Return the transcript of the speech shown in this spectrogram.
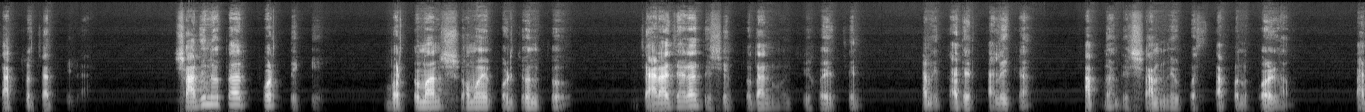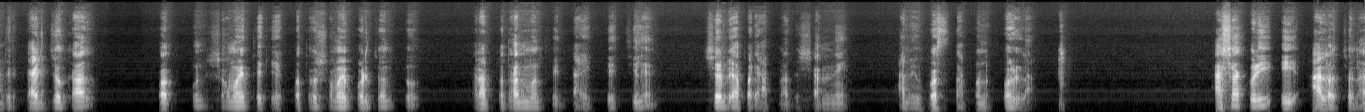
ছাত্রছাত্রীরা, স্বাধীনতার পর থেকে বর্তমান সময় পর্যন্ত যারা যারা দেশের প্রধানমন্ত্রী হয়েছেন, আমি তাদের তালিকা আপনাদের সামনে উপস্থাপন করলাম। তাদের কার্যকাল কোন সময় থেকে কত সময় পর্যন্ত তারা প্রধানমন্ত্রীর দায়িত্বে ছিলেন, সে ব্যাপারে আপনাদের সামনে আমি উপস্থাপন করলাম। আশা করি এই আলোচনা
